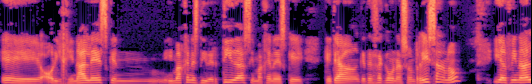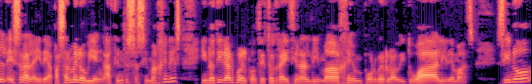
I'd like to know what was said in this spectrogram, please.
eh, originales, que, imágenes divertidas, imágenes que, que te hagan, que te saquen una sonrisa, ¿no? Y al final esa era la idea, pasármelo bien haciendo esas imágenes y no tirar por el concepto tradicional de imagen, por ver lo habitual y demás, sino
